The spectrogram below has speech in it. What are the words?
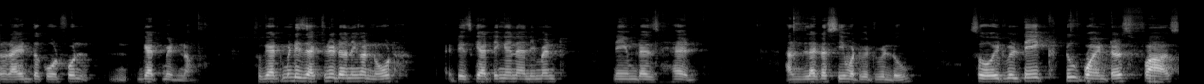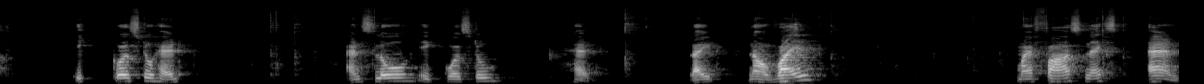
write the code for get mid now. So get mid is actually turning a node. It is getting an element named as head. And let us see what it will do. So it will take two pointers fast equals to head and slow equals to head right now while my fast next and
